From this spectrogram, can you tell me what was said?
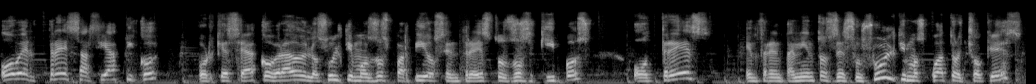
over tres asiático porque se ha cobrado en los últimos dos partidos entre estos dos equipos o tres enfrentamientos de sus últimos cuatro choques.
